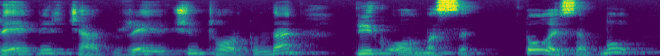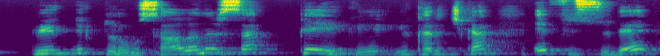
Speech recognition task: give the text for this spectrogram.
R1 çarpı R3'ün torkundan büyük olması. Dolayısıyla bu büyüklük durumu sağlanırsa P yükü yukarı çıkar. F üssü de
